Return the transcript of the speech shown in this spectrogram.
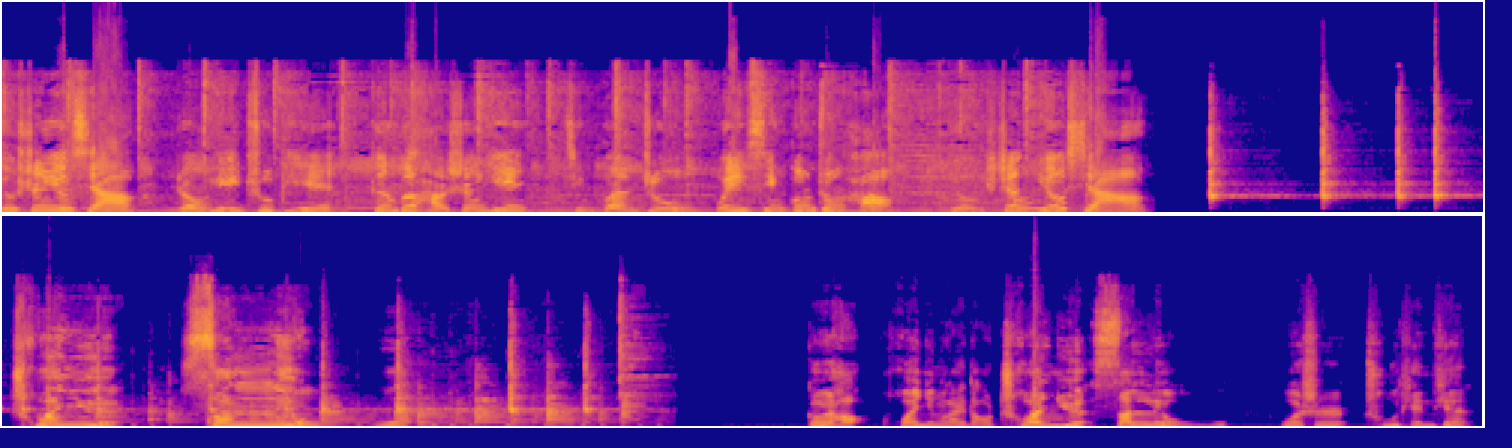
有声有响，荣誉出品。更多好声音，请关注微信公众号“有声有响”。穿越三六五，各位好，欢迎来到穿越三六五，我是初甜甜。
